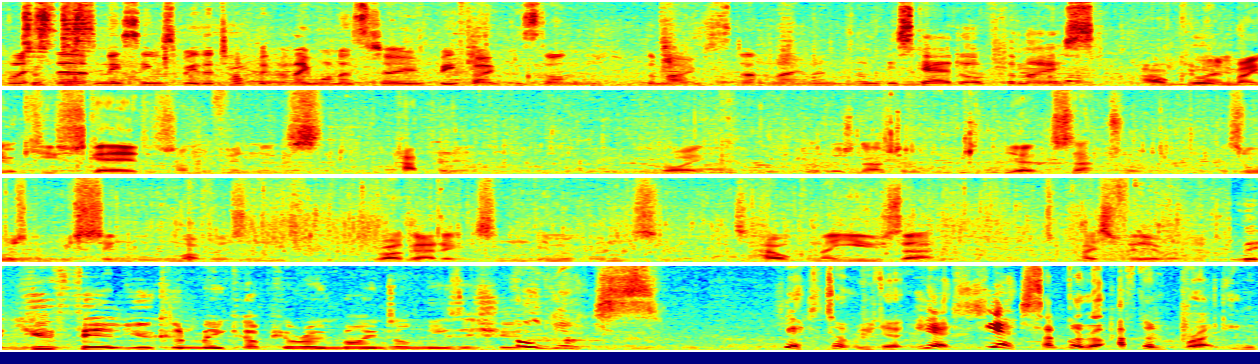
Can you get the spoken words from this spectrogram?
Well, it certainly seems to be the topic that they want us to be focused on the most at the moment and be scared of the most. How can they make you scared of something that's happening? Like, it's natural. Yeah, it's natural. There's always going to be single mothers and drug addicts and immigrants. So how can they use that to place fear in it. But you feel you can make up your own mind on these issues? Oh, yes. Yes, don't read it. Yes, yes, I've got a, I've got a brain.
